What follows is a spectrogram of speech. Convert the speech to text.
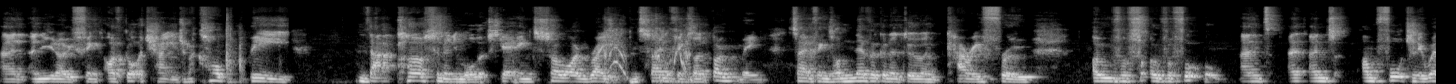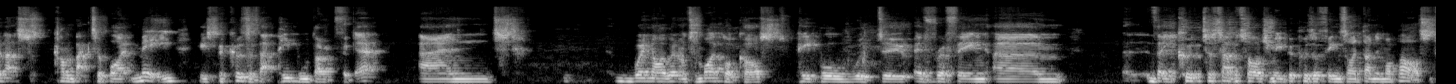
And and you know, you think I've got to change, and I can't be that person anymore that's getting so irate and saying things I don't mean, saying things I'm never going to do and carry through over over football. And, and and unfortunately, where that's come back to bite me is because of that. People don't forget and when I went onto my podcast, people would do everything um, they could to sabotage me because of things I'd done in my past,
